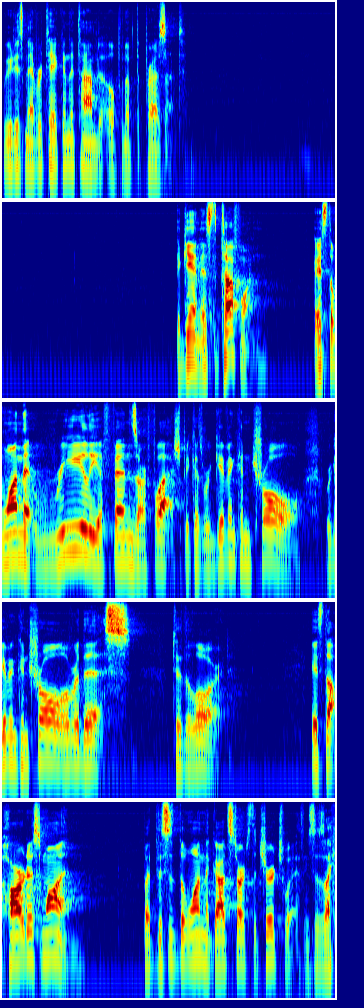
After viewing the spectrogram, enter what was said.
We've just never taken the time to open up the present. Again, it's the tough one. It's the one that really offends our flesh because we're giving control. We're giving control over this to the Lord. It's the hardest one, but this is the one that God starts the church with. He says, like,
